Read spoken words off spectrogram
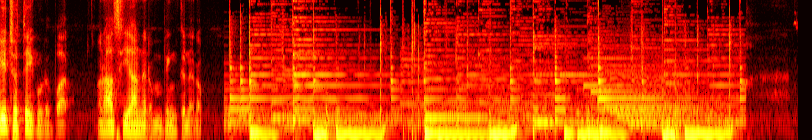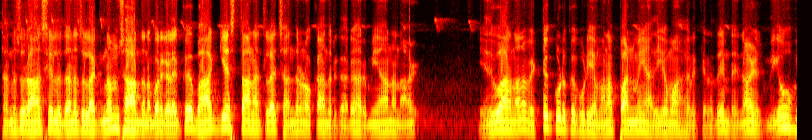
ஏற்றத்தை கொடுப்பார். ராசியா நிறம் பிங்க் நிறம். தனுசு ராசியில் தனுசு லக்னம் சார்ந்த நபர்களுக்கு பாக்யஸ்தானத்தில் சந்திரன் உட்காந்துருக்காரு அருமையான நாள். எதுவாக இருந்தாலும் வெட்டு கொடுக்கக்கூடிய மனப்பான்மை அதிகமாக இருக்கிறது. இன்றைய நாள் மிகவும்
